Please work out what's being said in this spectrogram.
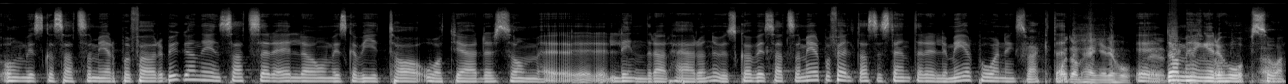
om vi ska satsa mer på förebyggande insatser eller om vi ska vidta åtgärder som lindrar här och nu. Ska vi satsa mer på fältassistenter eller mer på ordningsvakter? Och de hänger ihop? Eh, eh, De hänger såklart. ihop så.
